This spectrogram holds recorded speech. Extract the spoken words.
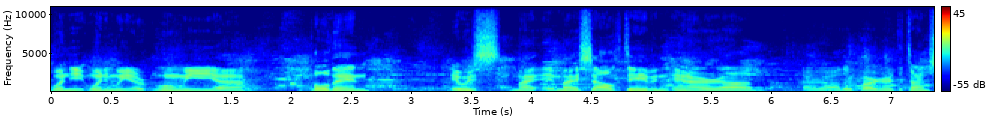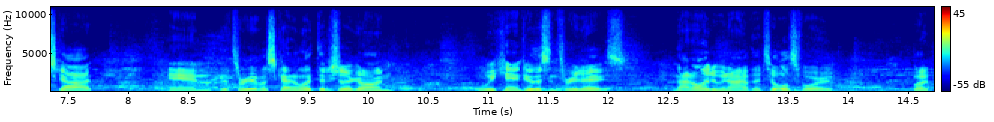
When you when we when we uh, pulled in, it was my myself, Dave, and, and our uh, our other partner at the time, Scott, and the three of us kind of looked at each other, going, "We can't do this in three days. Not only do we not have the tools for it, but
